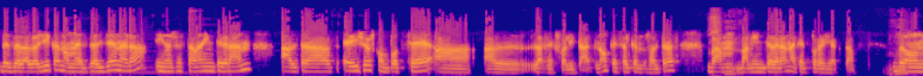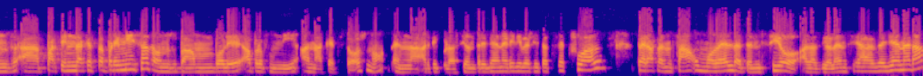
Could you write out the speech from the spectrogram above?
des de la lògica només del gènere i no s'estaven integrant altres eixos com pot ser uh, el, la sexualitat, no? que és el que nosaltres vam, sí. vam integrar en aquest projecte. Mm. Doncs, uh, partint d'aquesta premissa, doncs, vam voler aprofundir en aquests dos, no? en l'articulació entre gènere i diversitat sexual, per a pensar un model d'atenció a les violències de gènere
